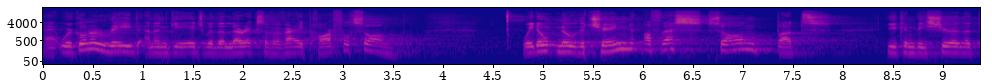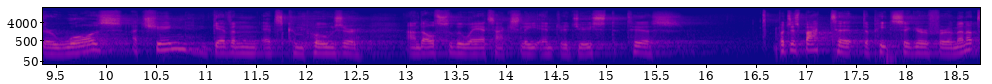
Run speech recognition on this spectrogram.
uh, we're going to read and engage with the lyrics of a very powerful song. We don't know the tune of this song, but you can be sure that there was a tune given its composer and also the way it's actually introduced to us. But just back to, to Pete Seeger for a minute.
